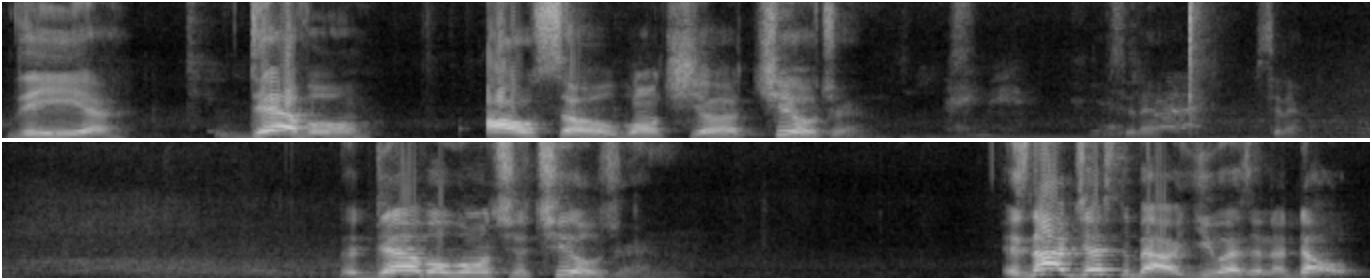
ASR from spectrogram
the uh, devil also wants your children. Sit down. Sit down. The devil wants your children. It's not just about you as an adult.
